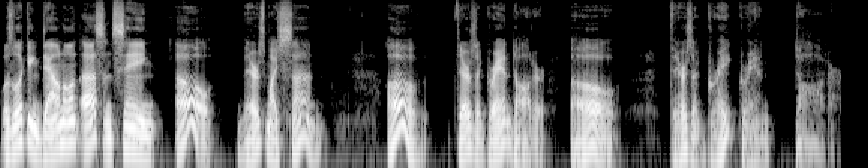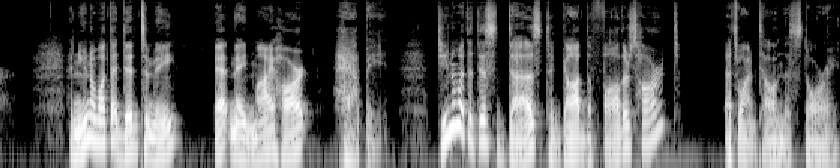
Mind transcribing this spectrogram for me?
was looking down on us and saying, Oh, there's my son. Oh, there's a granddaughter. Oh, there's a great granddaughter. And you know what that did to me? It made my heart happy. Do you know what that this does to God the Father's heart? That's why I'm telling this story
